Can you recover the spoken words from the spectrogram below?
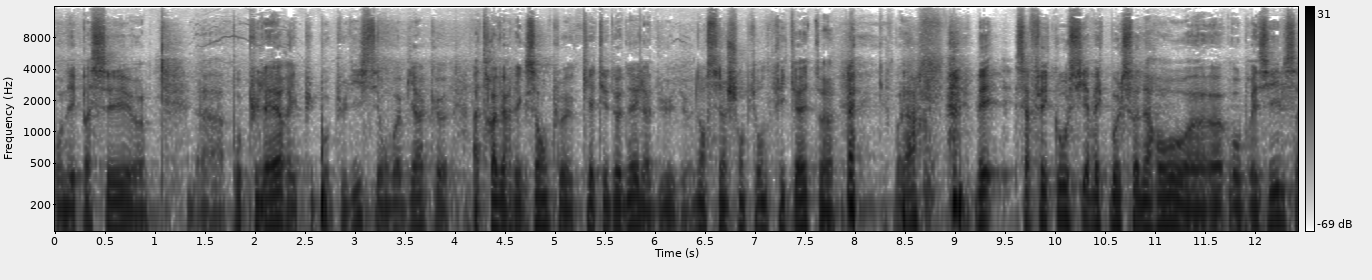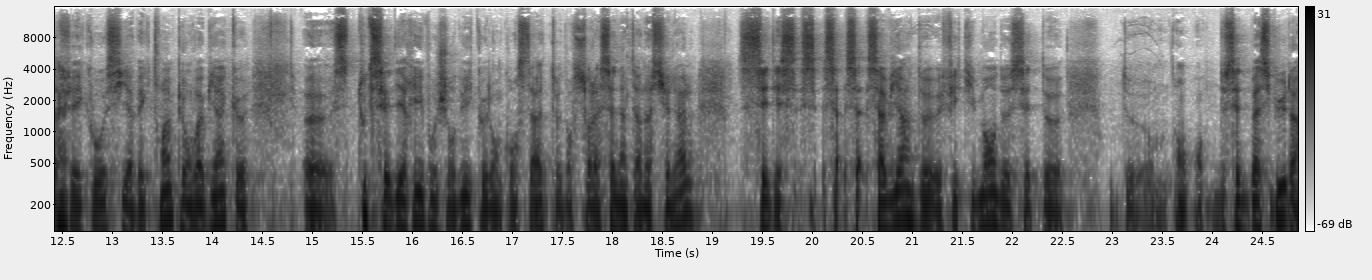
on est passé euh, à populaire et puis populiste et on voit bien que à travers l'exemple qui a été donné là du, de l'ancien champion de cricket. Euh, voilà. Mais ça fait écho aussi avec Bolsonaro euh, au Brésil, ça ouais. fait écho aussi avec Trump, et on voit bien que euh, toutes ces dérives aujourd'hui que l'on constate dans, sur la scène internationale, ça, ça, ça, vient de, effectivement de cette, de, on, on, de cette bascule.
